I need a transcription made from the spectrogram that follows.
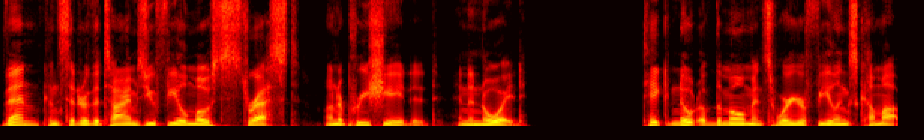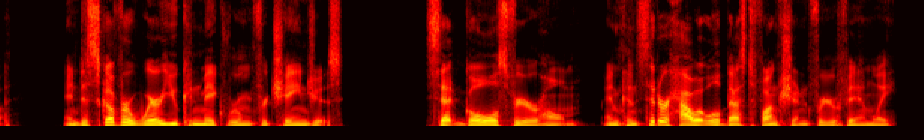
Then consider the times you feel most stressed, unappreciated, and annoyed. Take note of the moments where your feelings come up and discover where you can make room for changes. Set goals for your home and consider how it will best function for your family.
